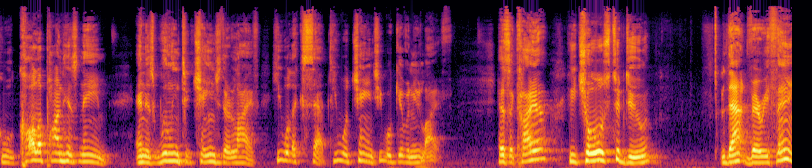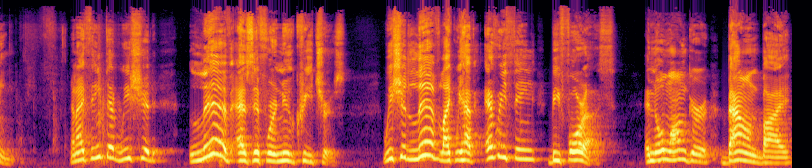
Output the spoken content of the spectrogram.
who will call upon his name and is willing to change their life. He will accept. He will change. He will give a new life. Hezekiah, he chose to do that very thing. And I think that we should live as if we're new creatures. We should live like we have everything before us and no longer bound by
